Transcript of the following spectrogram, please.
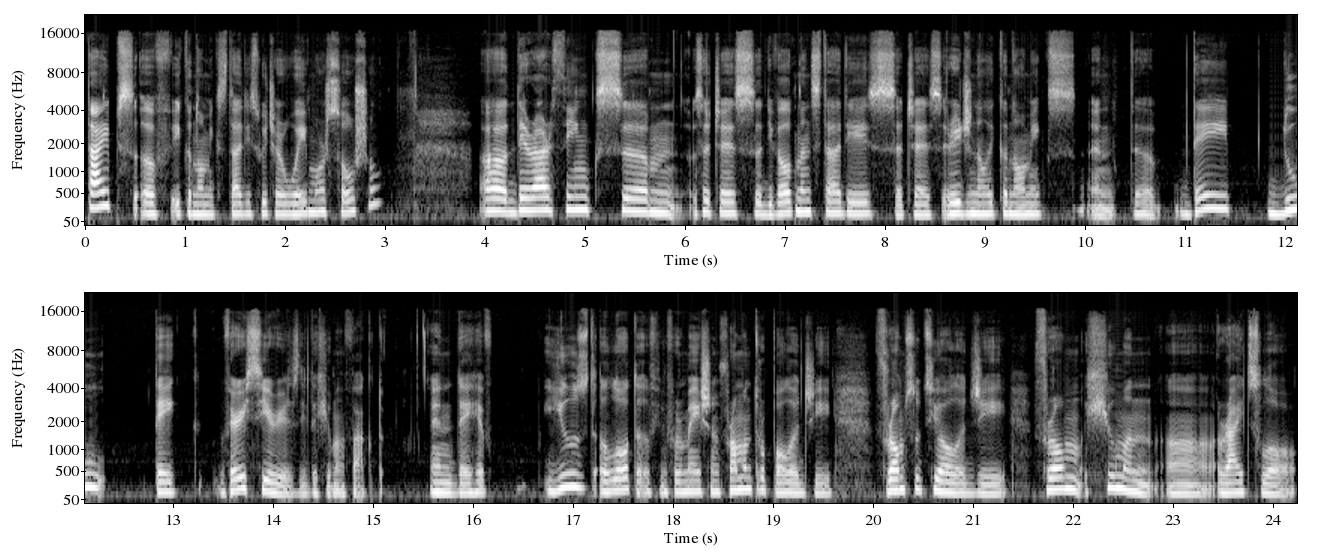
types of economic studies which are way more social uh, there are things um, such as development studies, such as regional economics, and uh, they do take very seriously the human factor. And they have used a lot of information from anthropology, from sociology, from human uh, rights law,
